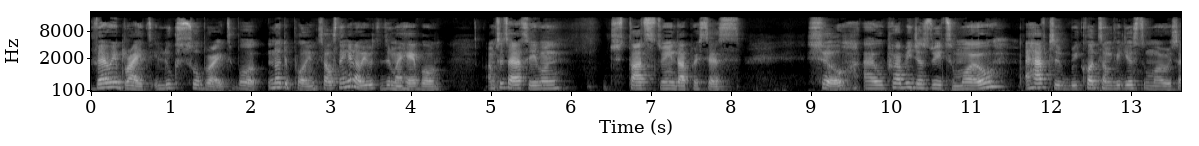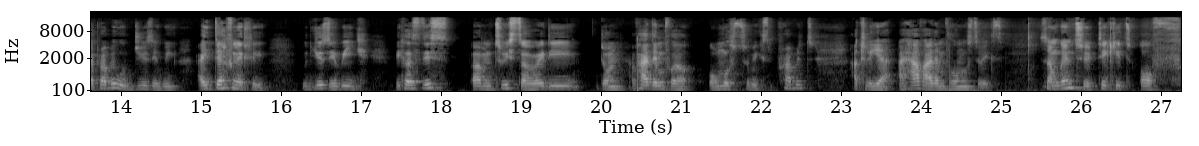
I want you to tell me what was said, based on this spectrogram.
Very bright. It looks so bright, but not the point. So I was thinking I'll be able to do my hair, but I'm too tired to even start doing that process. So I will probably just do it tomorrow. I have to record some videos tomorrow, so I probably would use a wig. I definitely would use a wig because this um twist already done. I've had them for almost two weeks. Probably actually yeah i have had them for almost two weeks. So i'm going to take it off.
